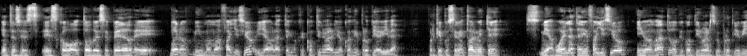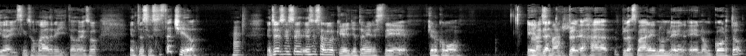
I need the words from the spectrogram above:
Entonces es como todo ese pedo de, bueno, mi mamá falleció y ahora tengo que continuar yo con mi propia vida. Porque pues eventualmente mi abuela también falleció y mi mamá tuvo que continuar su propia vida y sin su madre y todo eso. Entonces está chido. Entonces eso, eso es algo que yo también este, quiero como eh, pla- Plasmar. ajá, plasmar en un, en, en un corto,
